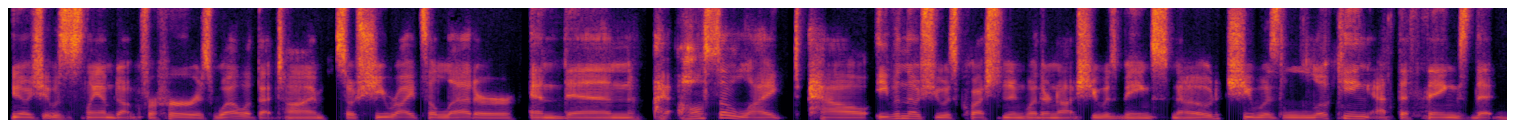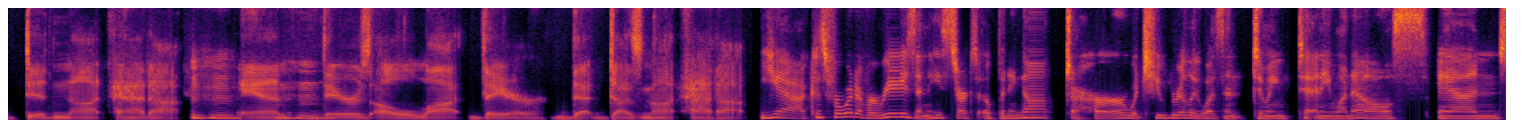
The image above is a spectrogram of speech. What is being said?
you know, it was a slam dunk for her as well at that time. So she writes a letter. And then I also liked how, even though she was questioning whether or not she was being snowed, she was looking at the things that did not add up. Mm-hmm. And mm-hmm. there's a lot there that does not add up. Yeah. Cause for whatever reason, he starts opening up to her, which he really wasn't doing to anyone else. And,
